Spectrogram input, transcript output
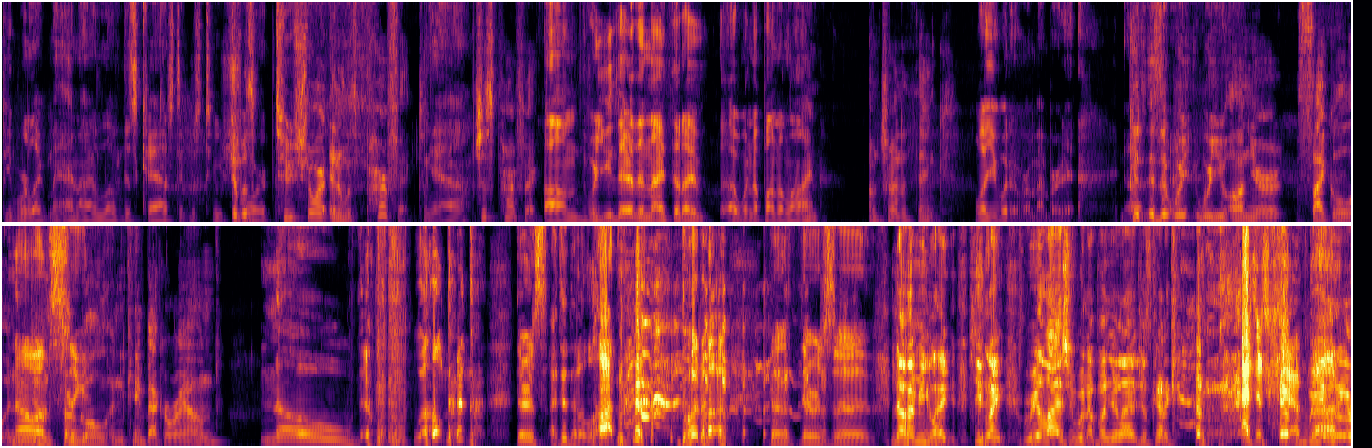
people were like, "Man, I love this cast. It was too short. It was too short and it was perfect. yeah. Just perfect. Um, were you there the night that I I went up on the line? I'm trying to think. Well, you would have remembered it. Uh, 'Cause is it were, were you on your cycle and No, you did I'm a singing- circle and came back around? No, well, there's I did that a lot, but uh, the, there was a No, I mean like you like realized you went up on your line and just kind of kept, I just kept kept wheeling on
